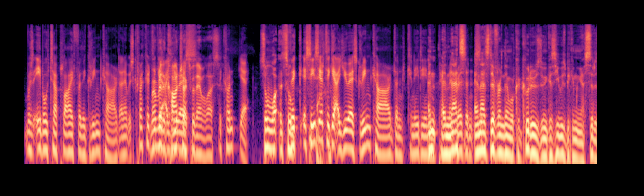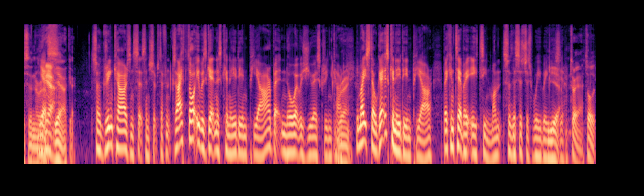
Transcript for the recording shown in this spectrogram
was able to apply for the green card, and it was quicker remember to the get contracts a US, with MLS? The con- yeah, So what? So The- it's easier to get a U.S. green card than Canadian and, and permanent that's residency. and that's different than what Kekuta was doing because he was becoming a citizen. Or Yes. Yeah. Okay. So green cards and citizenship's different. Because I thought he was getting his Canadian PR, but no, it was US green card. Right. He might still get his Canadian PR, but it can take about eighteen months. So this is just way way Yeah, easier. so yeah, totally.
